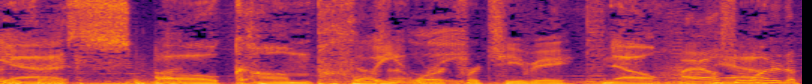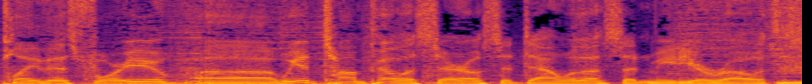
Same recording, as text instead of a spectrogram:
Yes. Oh, completely. doesn't work for TV. No. I also Yeah. wanted to play this for you. Uh, we had Tom Pelissero sit down with us at Media Row at the Mm-hmm.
